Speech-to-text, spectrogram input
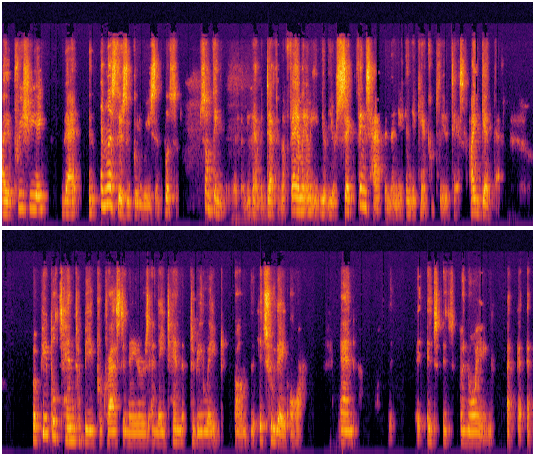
I appreciate that, unless there's a good reason. Listen, something, uh, you can have a death in the family. I mean, you're, you're sick, things happen, and you, and you can't complete a task. I get that. But people tend to be procrastinators and they tend to be late. Um, it's who they are. And it's it's annoying at, at, at,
